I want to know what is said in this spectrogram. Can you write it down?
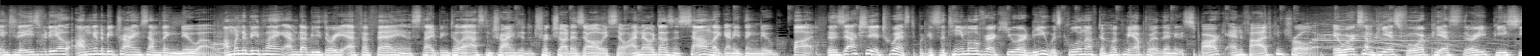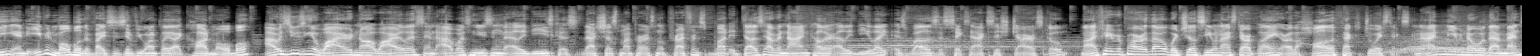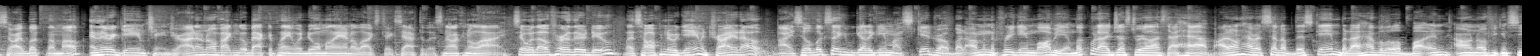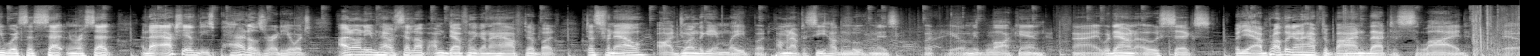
In today's video, I'm going to be trying something new out. I'm going to be playing MW3 FFA and sniping to last and trying to the trick shot as always, so I know it doesn't sound like anything new, but there's actually a twist because the team over at QRD was cool enough to hook me up with their new Spark N5 controller. It works on PS4, PS3, PC, and even mobile devices if you want to play like COD Mobile. I was using it wired, not wireless, and I wasn't using the LEDs because that's just my personal preference, but it does have a 9 color LED light as well as a 6 axis gyroscope. My favorite part though, which you'll see when I start playing, are the Hall effect joysticks, and I didn't even know what that meant, so I looked them up, and they're a game changer. I don't know if I can go back to playing with normal analog sticks after this, not gonna lie. So without further ado, let's hop into a game and try it out. Alright, so it looks like we got a game on Skid Row, but I'm in the pre-game lobby, and look what I just realized I have. I don't have it set up this game, but I have a little button. I don't know if you can see where it says set and reset, and I actually have these paddles right here, which I don't even have set up. I'm definitely gonna have to, but just for now, oh, I joined the game late, but I'm gonna have to see how the movement is. But here, let me lock in. Alright, we're down 06. But yeah, I'm probably gonna have to bind that to slide.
